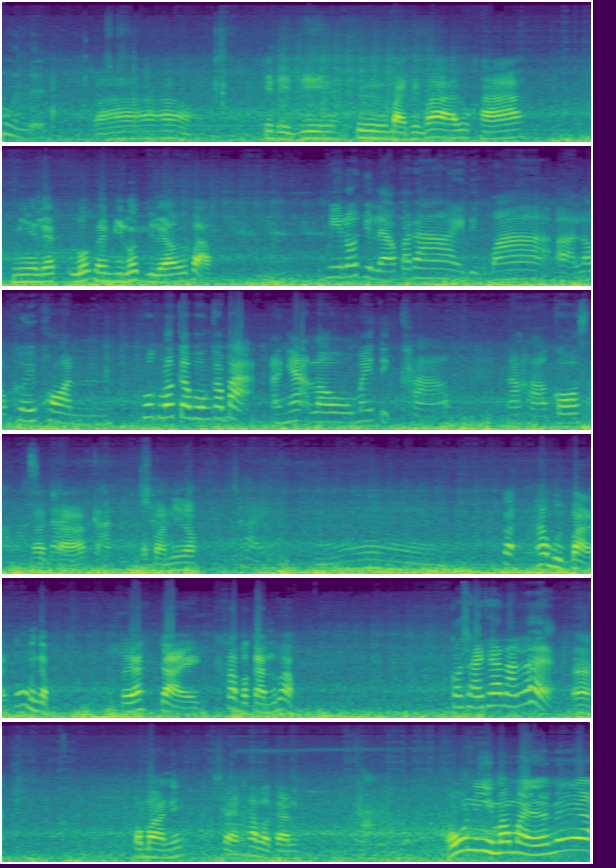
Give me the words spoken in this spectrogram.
50,000เลยว้าวเครดิตดีคือหมายถึงว่าลูกค้ามีรถรถไม่มีรถอยู่แล้วหรือเปล่ามีรถอยู่แล้วก็ได้หรือว่าเอ่อเราเคยผ่อนพวกรถกระบงกระบะอันเนี้ยเราไม่ติดค้างนะคะ ก็สามารถราซื้อได้คาเหมือนกันประมาณนี้เนาะใช่อืมก็ห้าหมื่นบาทก็เหมือนกับ อะไรนะจ่ายค่าประกันหรือเปล่าก็ใช้แค่นั้นแหละ อะประมาณนี้จ่ายค่าประกันค่ะ โอ้นี่มาใหม่แล้วเนี่ย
